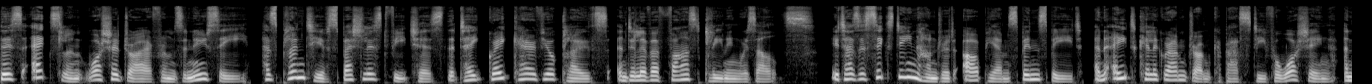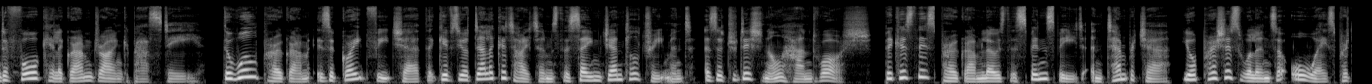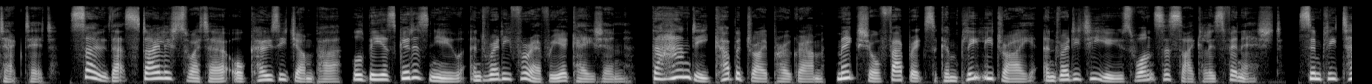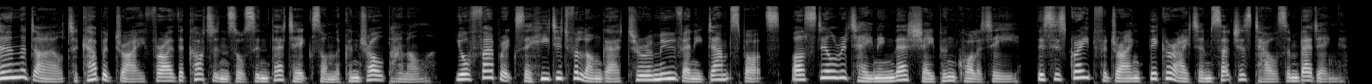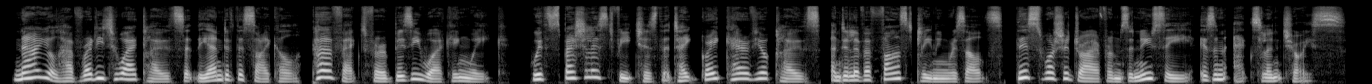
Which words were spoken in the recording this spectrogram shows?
This excellent washer dryer from Zanussi has plenty of specialist features that take great care of your clothes and deliver fast cleaning results. It has a 1600 RPM spin speed, an 8 kg drum capacity for washing, and a 4 kg drying capacity. The wool program is a great feature that gives your delicate items the same gentle treatment as a traditional hand wash. Because this program lowers the spin speed and temperature, your precious woolens are always protected. So that stylish sweater or cozy jumper will be as good as new and ready for every occasion. The handy cupboard dry program makes sure fabrics are completely dry and ready to use once the cycle is finished. Simply turn the dial to cupboard dry for either cottons or synthetics on the control panel. Your fabrics are heated for longer to remove any damp spots while still retaining their shape and quality. This is great for drying thicker items such as towels and bedding. Now you'll have ready to wear clothes at the end of the cycle, perfect for a busy working week. With specialist features that take great care of your clothes and deliver fast cleaning results, this washer dryer from Zanussi is an excellent choice.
